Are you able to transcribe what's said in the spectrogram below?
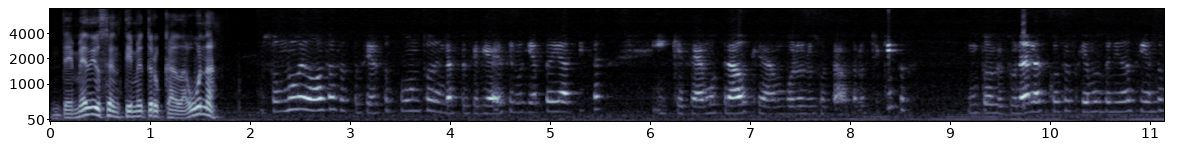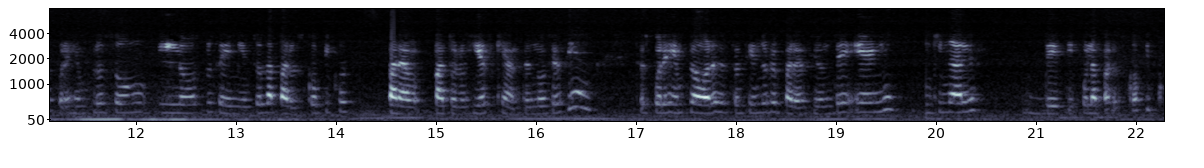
de medio centímetro cada una. Son novedosas hasta cierto punto en la especialidad de cirugía pediátrica y que se ha demostrado que dan buenos resultados a los chiquitos. Entonces, una de las cosas que hemos venido haciendo, por ejemplo, son los procedimientos laparoscópicos para patologías que antes no se hacían. Entonces, por ejemplo, ahora se está haciendo reparación de hernias inguinales de tipo laparoscópico.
